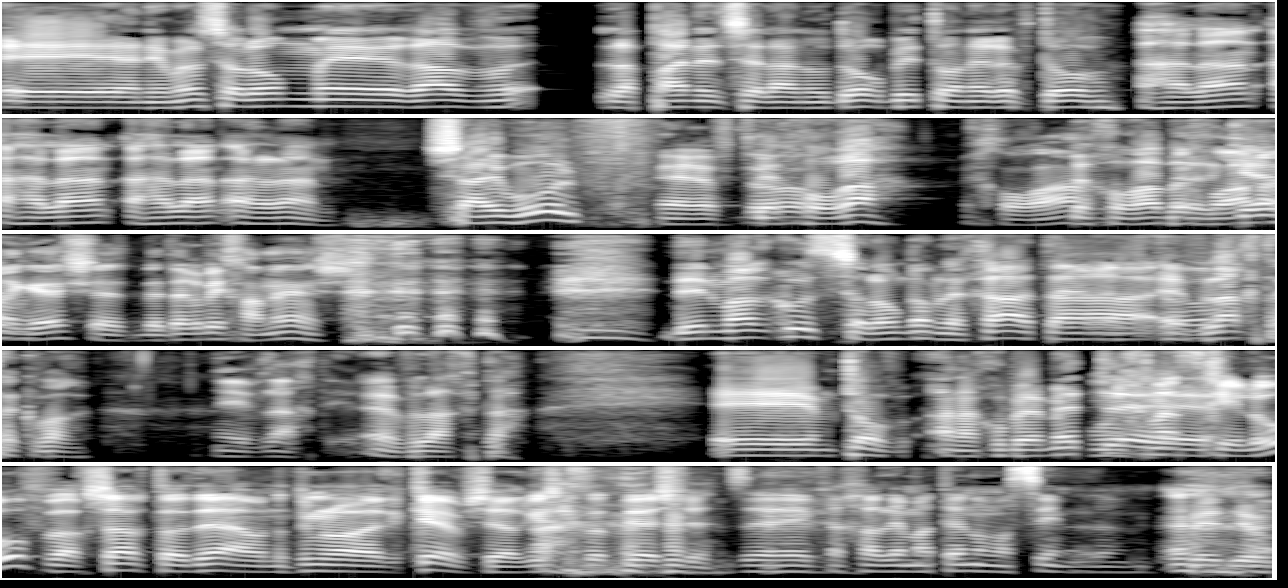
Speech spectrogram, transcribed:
אה, אני אומר שלום אה, רב לפאנל שלנו, דור ביטון, ערב טוב. אהלן, אהלן, אהלן, אהלן. שי וולף, ערב טוב. בכורה. בכורה. בכורה בהרכב. בכורה מרגשת, בדרבי חמש. דין מרקוס, שלום גם לך, אתה. הבלחת כבר, הבלחתי. הבלחת. אה, טוב, אנחנו באמת... הוא נכנס אה, חילוף ועכשיו אתה יודע, נותנים לו להרכב שירגיש קצת דשא. זה ככה למתן עומסים. בדיוק,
